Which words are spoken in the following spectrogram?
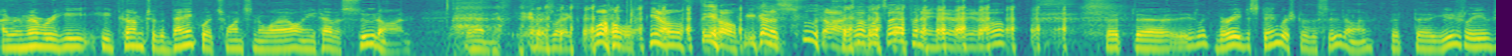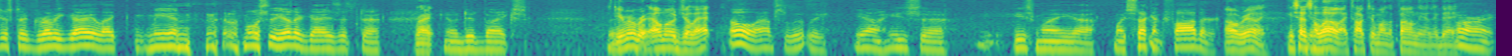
I remember he he'd come to the banquets once in a while, and he'd have a suit on. And it was like, whoa, you know, Theo, you got a suit on. What, what's happening here, you know? But uh, he looked very distinguished with a suit on. But uh, usually he was just a grubby guy like me and most of the other guys that uh, Right. you know did bikes. Do you remember Elmo Gillette? Oh, absolutely. Yeah, he's uh, he's my uh, my second father. Oh, really? He says Yeah. hello. I talked to him on the phone the other day. All right.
